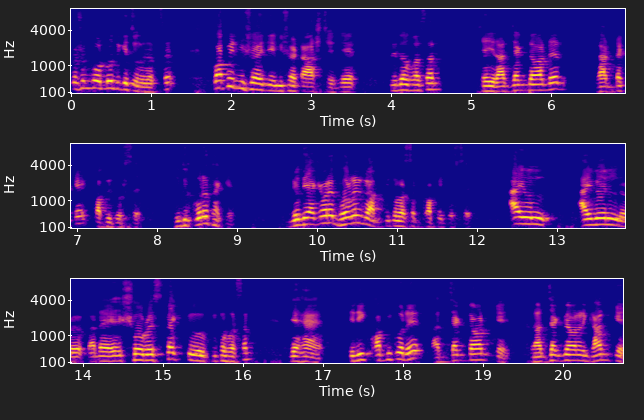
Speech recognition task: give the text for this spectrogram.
প্রসঙ্গ অন্যদিকে চলে যাচ্ছে। কপির বিষয়ে যে বিষয়টা আসছে, যে প্রীতম হাসান সেই রাজ্জাক দেওয়ানের গানটাকে কপি করছে। যদি করে থাকে যদি একেবারে ধরে নিলাম প্রীতম হাসান কপি করছে আই উইল আই উইল মানে show respect to Pritam Hasan যে হ্যাঁ তিনি কপি করে রাজ্জাক দেওয়ানকে, রাজ্জাক দেওয়ানের গানকে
